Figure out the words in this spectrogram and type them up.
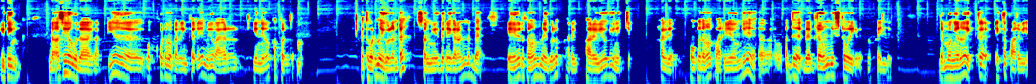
ඉතින් නාසි හමුදාය කට්ටිය ඔක්කොටම කලින් කරේ මේ වයර් කියන්නවා කපල්තම එතකොට මේ ගොලන්ට සංවේදනය කරන්න බෑ. ඒකට තම මේගොල පරි පරවියෝ ගෙනනිච්චේ හද ඕක තම පරියෝන්ගේ අද බැග්‍රවන්් ස්ටෝරිය කෙල්ල දෙම ගැන එක. එක පරවිය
